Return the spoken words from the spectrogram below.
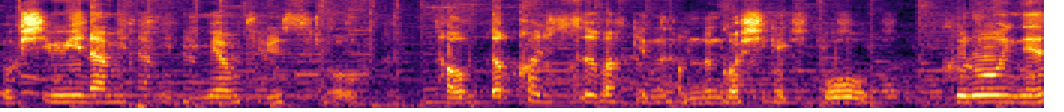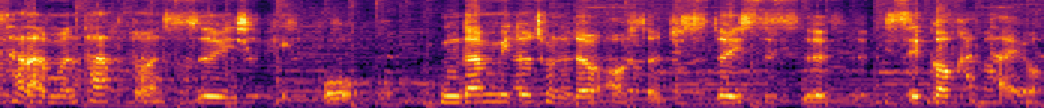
욕심이란 부리면 부릴수록 더욱더 커질 수밖에 없는 것이겠고 그로 인해 사람은 타락도 할 수 있겠고 인간미도 점점 없어질 수도 있을 수 있을 것 같아요.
